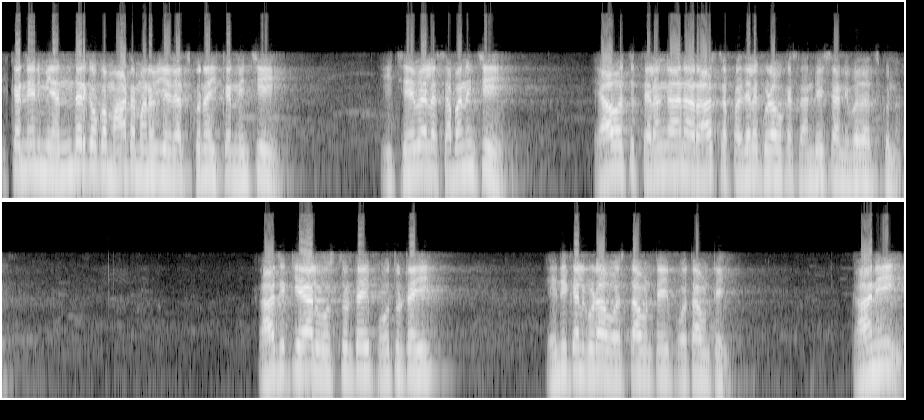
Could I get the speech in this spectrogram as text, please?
ఇక్కడ నేను మీ అందరికీ ఒక మాట మనవి చేయదలుచుకున్నా. ఇక్కడి నుంచి ఈ చేవేళ్ళ సభ నుంచి యావత్తు తెలంగాణ రాష్ట్ర ప్రజలకు కూడా ఒక సందేశాన్ని ఇవ్వదలుచుకున్నా. రాజకీయాలు వస్తుంటాయి పోతుంటాయి. ఎన్నికలు కూడా వస్తూ ఉంటాయి పోతూ ఉంటాయి. కానీ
